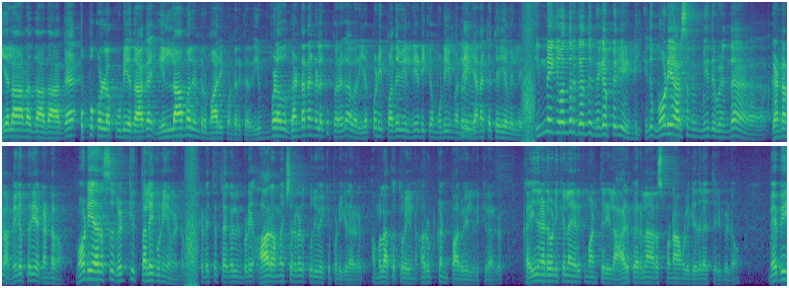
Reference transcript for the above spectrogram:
இயலானதாக ஒப்புக்கொள்ளக்கூடியதாக இல்லாமல் என்று மாறிக்கொண்டிருக்கிறது. இவ்வளவு கண்டனங்களுக்கு பிறகு அவர் எப்படி பதவியில் நீடிக்க முடியும் என்று எனக்கு தெரியவில்லை. இன்னைக்கு வந்திருக்கிறது மிகப்பெரிய இடி. இது மோடி அரசின் மீது விழுந்த கண்டனம் மிகப்பெரிய கண்டனம். மோடி அரசு வெட்கி தலைகுனிய வேண்டும். கிடைத்த தகவலின்படி ஆறு அமைச்சர்கள் குறிவைக்கப்படுகிறார்கள். அமலாக்கத்துறையின் அருட்கண் பார்வையில் இருக்கிறார்கள். கைது நடவடிக்கைலாம் இருக்குமான்னு தெரியல. ஆறு பேரெல்லாம் அரெஸ்ட் பண்ணால் அவங்களுக்கு எதிராக திரும்பிடும். மேபி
